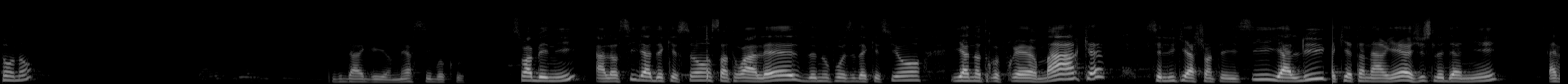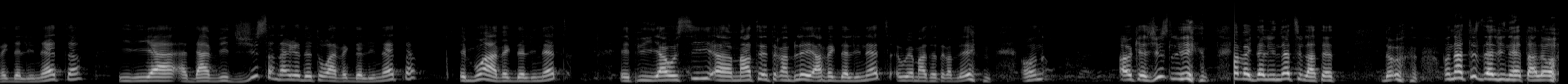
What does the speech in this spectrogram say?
ton nom? Vidal Guillaume. Merci beaucoup. Sois béni. Alors, s'il y a des questions, sens-toi à l'aise de nous poser des questions. Il y a notre frère Marc, c'est lui qui a chanté ici. Il y a Luc qui est en arrière, juste le dernier, avec des lunettes. Il y a David juste en arrière de toi avec des lunettes. Et moi avec des lunettes. Et puis, il y a aussi euh, Martin Tremblay avec des lunettes. Où est Martin Tremblay? OK, juste lui avec des lunettes sur la tête. Donc, on a tous des lunettes alors.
